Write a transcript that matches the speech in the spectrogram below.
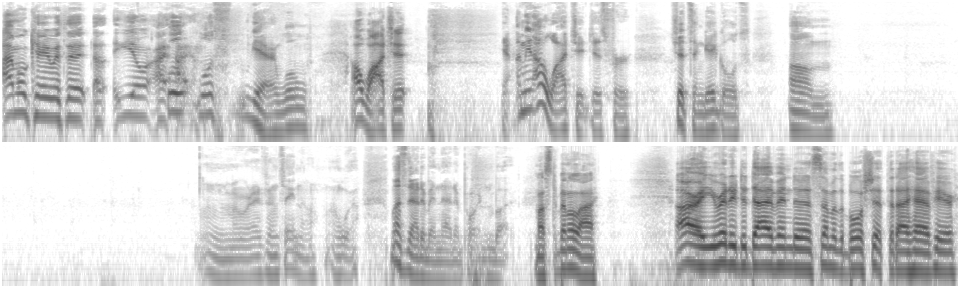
I'm okay with it. Uh, you know, I, Well, I well, yeah, well, I'll watch it. yeah. I mean, I'll watch it just for shits and giggles. Um, I don't remember what I was going to say now. Oh well, must not have been that important, but Must have been a lie. All right, you ready to dive into some of the bullshit that I have here?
